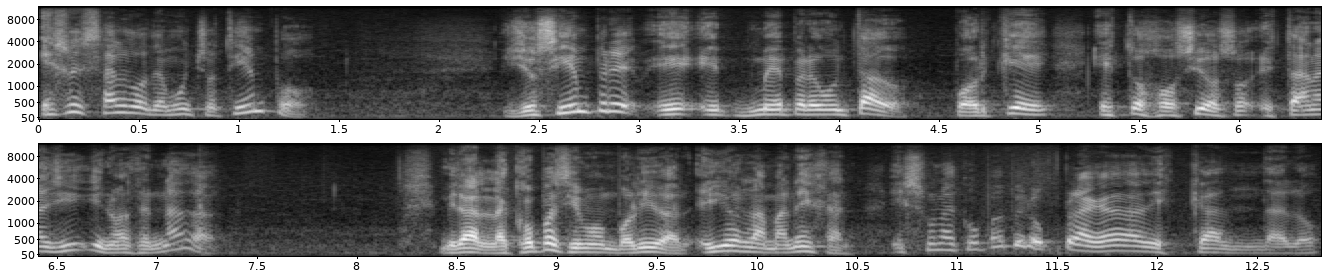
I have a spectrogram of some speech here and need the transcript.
eso es algo de mucho tiempo. Yo siempre me he preguntado, ¿Por qué estos ociosos están allí y no hacen nada? Mirad, la Copa Simón Bolívar, ellos la manejan. Es una copa pero plagada de escándalo,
